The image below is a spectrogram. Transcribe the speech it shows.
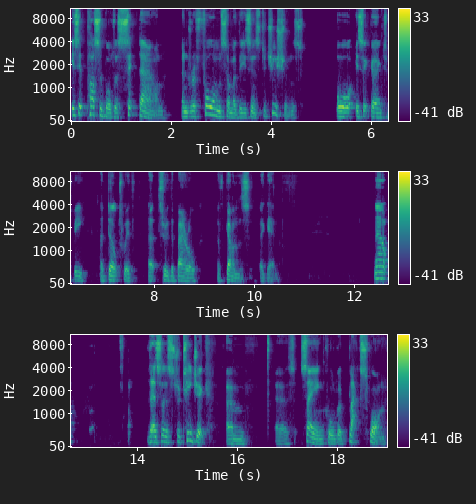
Is it possible to sit down and reform some of these institutions, or is it going to be uh, dealt with uh, through the barrel of guns again? Now, there's a strategic um, uh, saying called a black swan,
